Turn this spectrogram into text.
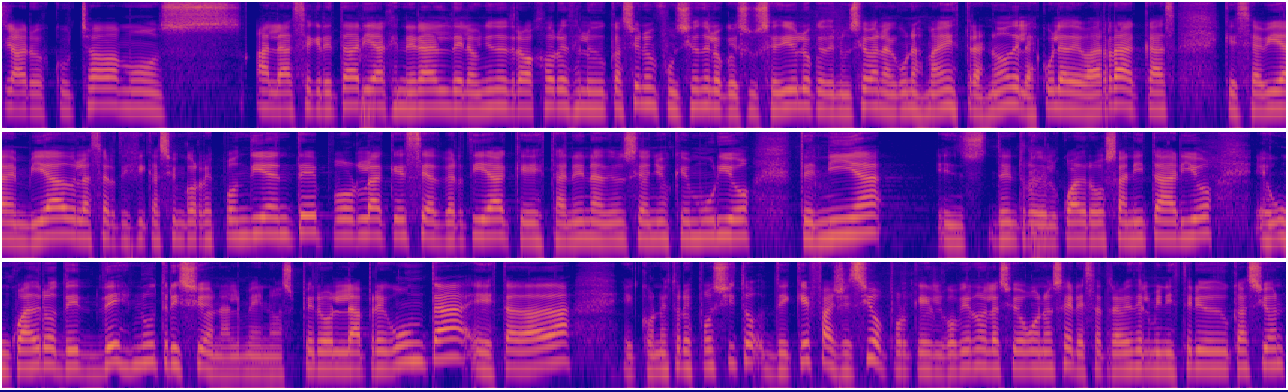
Claro, escuchábamos a la secretaria general de la Unión de Trabajadores de la Educación en función de lo que sucedió lo que denunciaban algunas maestras, ¿no? De la escuela de Barracas, que se había enviado la certificación correspondiente por la que se advertía que esta nena de 11 años que murió tenía dentro del cuadro sanitario, eh, un cuadro de desnutrición al menos. Pero la pregunta está dada eh, con Néstor Expósito de qué falleció, porque el gobierno de la Ciudad de Buenos Aires, a través del Ministerio de Educación,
